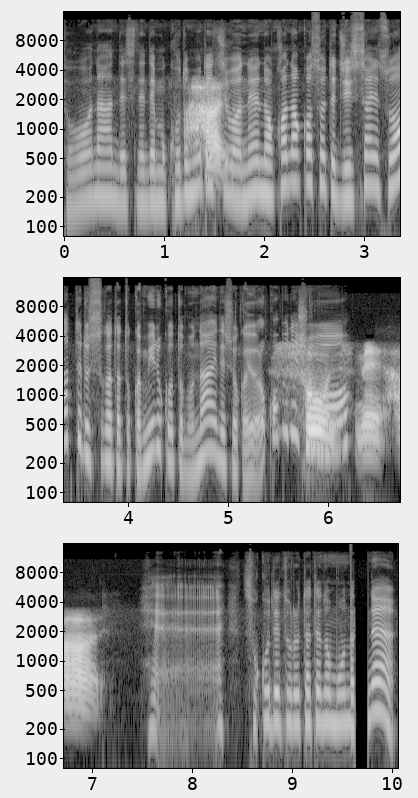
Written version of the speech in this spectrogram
そうなんですね。でも子供たちはね、はい、なかなかそうやって実際に育ってる姿とか見ることもないでしょうか？喜ぶでしょう？そうですね。はい。へえ。そこで取れたてのものね、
